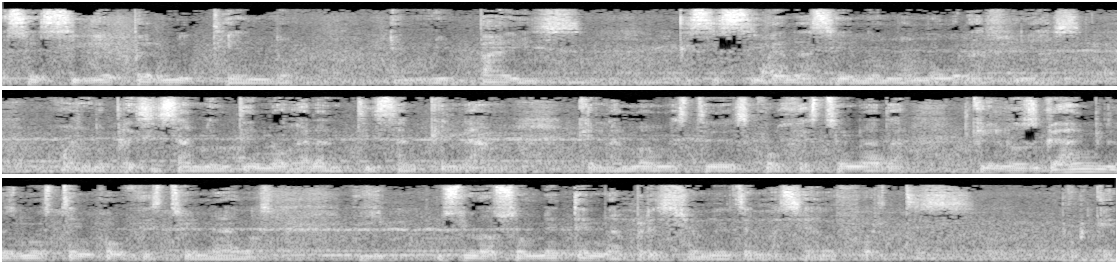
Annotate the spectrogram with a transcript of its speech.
se sigue permitiendo en mi país se sigan haciendo mamografías cuando precisamente no garantizan que la, que la mama esté descongestionada, que los ganglios no estén congestionados y lo someten a presiones demasiado fuertes? ¿Por qué?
